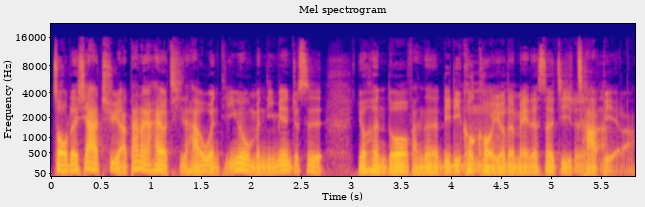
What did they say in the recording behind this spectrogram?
走得下去啊！当然还有其他问题，因为我们里面就是有很多反正离离扣扣有的没的设计差别啦，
